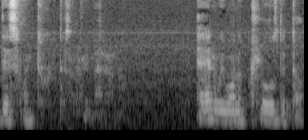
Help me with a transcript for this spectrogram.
this one too, it doesn't really matter. And we want to close the top.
